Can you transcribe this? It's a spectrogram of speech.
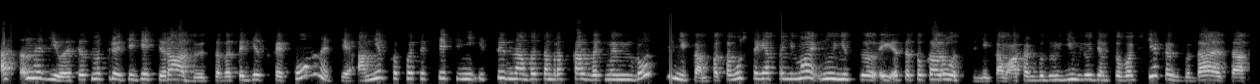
остановилась. Я смотрю, эти дети радуются в этой детской комнате, а мне в какой-то степени и стыдно об этом рассказывать моим родственникам, потому что я понимаю, ну, не это только родственникам, а как бы другим людям, то вообще как бы, да, это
